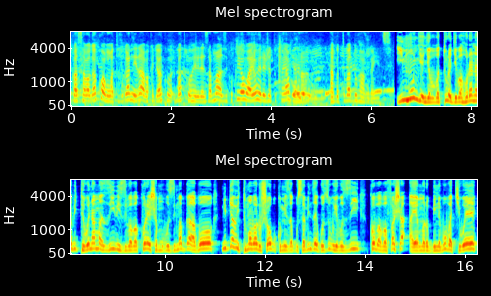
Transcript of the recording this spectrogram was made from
Twasabaga ko mwatuvuganira bakajya batwoherereza amazi kuko iyo bayohereje tukayabona ntabwo tuba duhangayitse. Impungenge abo baturage bahorana bitewe n'amazi y'ibiziba bakoresha mu buzima bwabo ni byo bituma barushaho gukomeza gusaba inzego z'ubuyobozi ko babafasha. Aya marobine bubakiwe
